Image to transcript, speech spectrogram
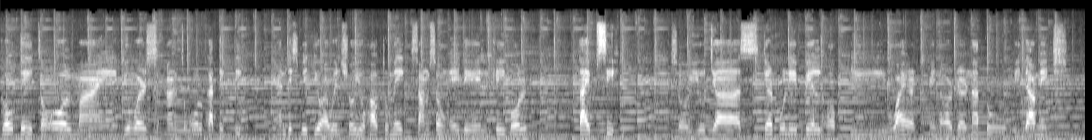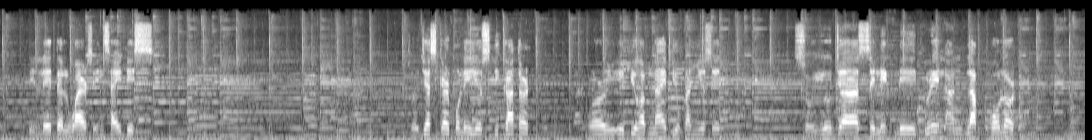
good day to all my viewers and to all katiktik. In this video, I will show you how to make Samsung EDL cable Type C. So you just carefully peel off the wire in order not to be damaged. The little wires inside this. So just carefully use the cutter or if you have knife you can use it so you just select the green and black color.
